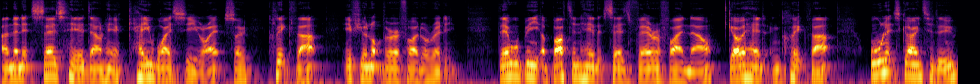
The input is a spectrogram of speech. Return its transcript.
And then it says here, down here, KYC, right? So click that if you're not verified already. There will be a button here that says verify now. Go ahead and click that. All it's going to do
